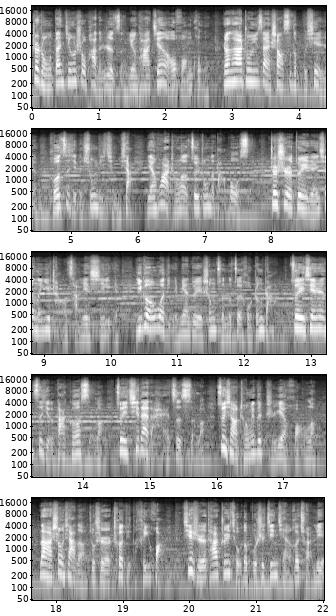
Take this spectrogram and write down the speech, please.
这种担惊受怕的日子令他煎熬惶恐，让他终于在上司的不信任和自己的兄弟情下，演化成了最终的大 boss。这是对人性的一场惨烈洗礼。一个卧底面对生存的最后挣扎，最信任自己的大哥死了，最期待的孩子死了，最想成为的职业黄了，那剩下的就是彻底的黑化。其实他追求的不是金钱和权力，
